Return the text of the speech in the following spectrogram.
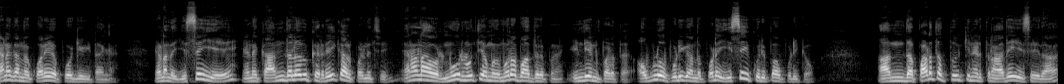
எனக்கு அந்த குறையை போக்கிக்கிட்டாங்க. ஏன்னா அந்த இசையே எனக்கு அந்த அளவுக்கு ரீகால் பண்ணுச்சு. ஏன்னா நான் ஒரு நூறு நூற்றி ஐம்பது முறை பார்த்துருப்பேன் இந்தியன் படத்தை. அவ்வளோ பிடிக்கும் அந்த படம். இசை குறிப்பாக பிடிக்கும். அந்த படத்தை தூக்கி நிறுத்தின அதே இசை தான்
